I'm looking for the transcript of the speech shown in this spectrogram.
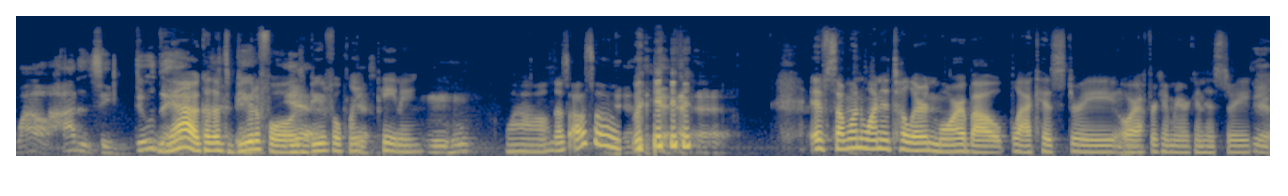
"Wow, how does he do that?" Yeah, because it's beautiful. Yeah, It's beautiful pla- yes. painting. hmm Wow, that's awesome. Yeah. if someone wanted to learn more about Black history or Mhm. African American history, yeah.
